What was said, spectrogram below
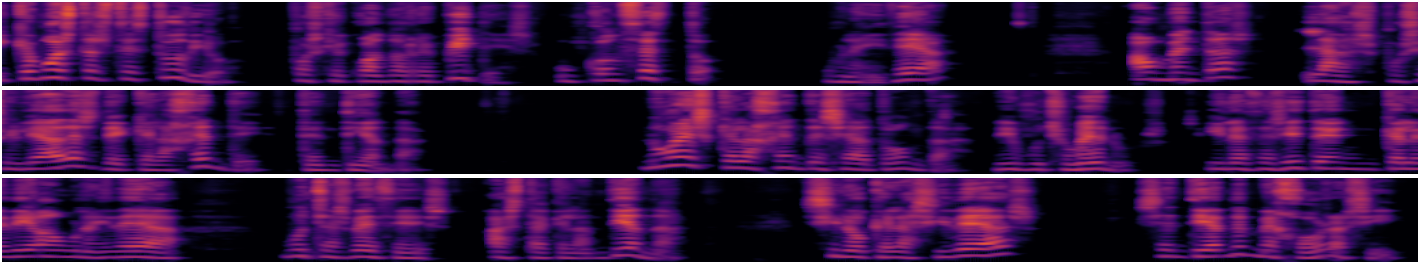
¿y qué muestra este estudio? Pues que cuando repites un concepto, una idea, aumentas las posibilidades de que la gente te entienda. No es que la gente sea tonta, ni mucho menos, y necesiten que le digan una idea muchas veces hasta que la entienda, sino que las ideas se entienden mejor así.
